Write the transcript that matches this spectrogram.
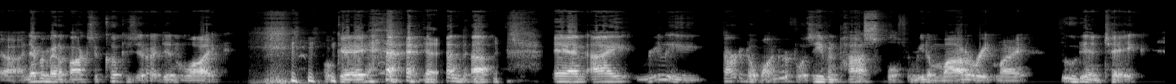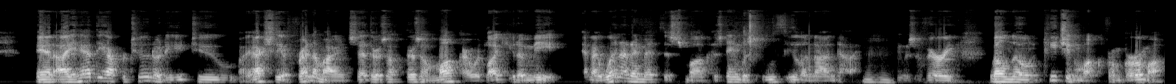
uh, I never met a box of cookies that I didn't like. okay, and uh, and I really started to wonder if it was even possible for me to moderate my food intake. And I had the opportunity to actually a friend of mine said there's a there's a monk I would like you to meet. And I went and I met this monk. His name was U Thila Mm-hmm. He was a very well known teaching monk from Burma.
